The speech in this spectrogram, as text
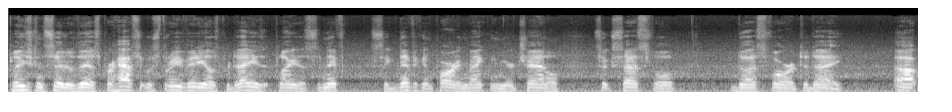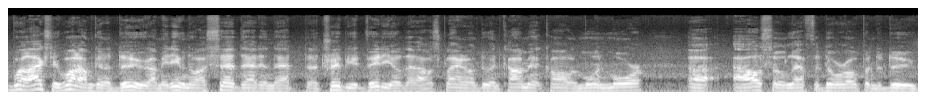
please consider this perhaps it was three videos per day that played a significant part in making your channel successful thus far today uh, well actually what I'm going to do I mean even though I said that in that uh, tribute video that I was planning on doing comment call and one more uh, I also left the door open to do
